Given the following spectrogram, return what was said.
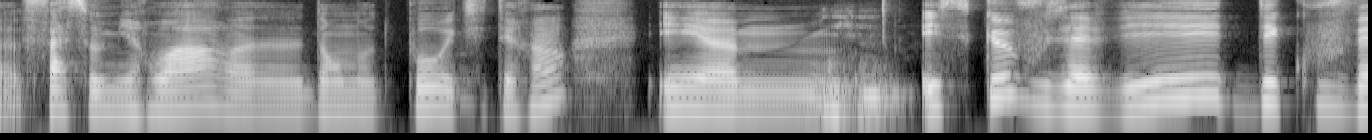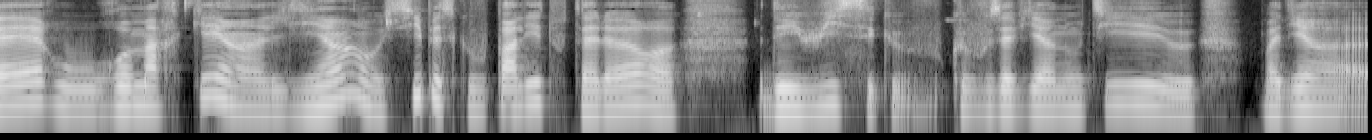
euh, face au miroir, euh, dans notre peau, etc. Et mmh est-ce que vous avez découvert ou remarqué un lien aussi, parce que vous parliez tout à l'heure des huit, c'est que, que vous aviez un outil, on va dire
